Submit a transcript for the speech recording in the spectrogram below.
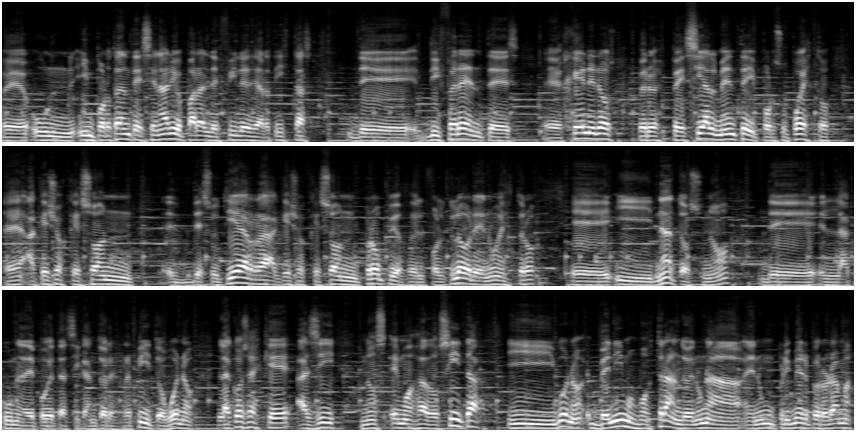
eh, un importante escenario para el desfile de artistas de diferentes eh, géneros, pero especialmente y por supuesto eh, aquellos que son de su tierra, aquellos que son propios del folclore nuestro y natos ¿no? de la cuna de poetas y cantores, repito. Bueno, la cosa es que allí nos hemos dado y bueno, venimos mostrando en, una, en un primer programa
